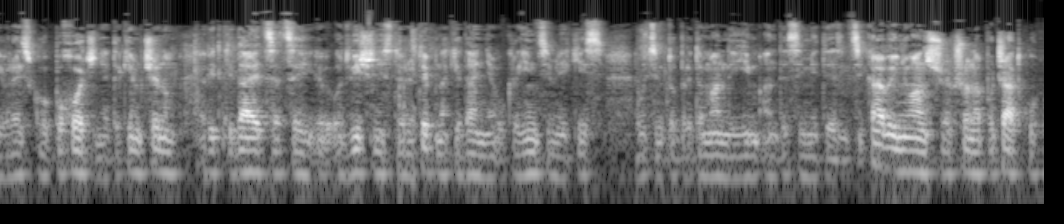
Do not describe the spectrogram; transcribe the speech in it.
єврейського походження. Таким чином відкидається цей е, одвічний стереотип накидання українцям якийсь буцімто притаманний їм антисемітизм. Цікавий нюанс, що якщо на початку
